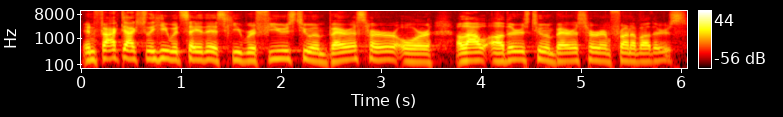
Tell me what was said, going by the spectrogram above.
In fact, actually, he would say this he refused to embarrass her or allow others to embarrass her in front of others.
